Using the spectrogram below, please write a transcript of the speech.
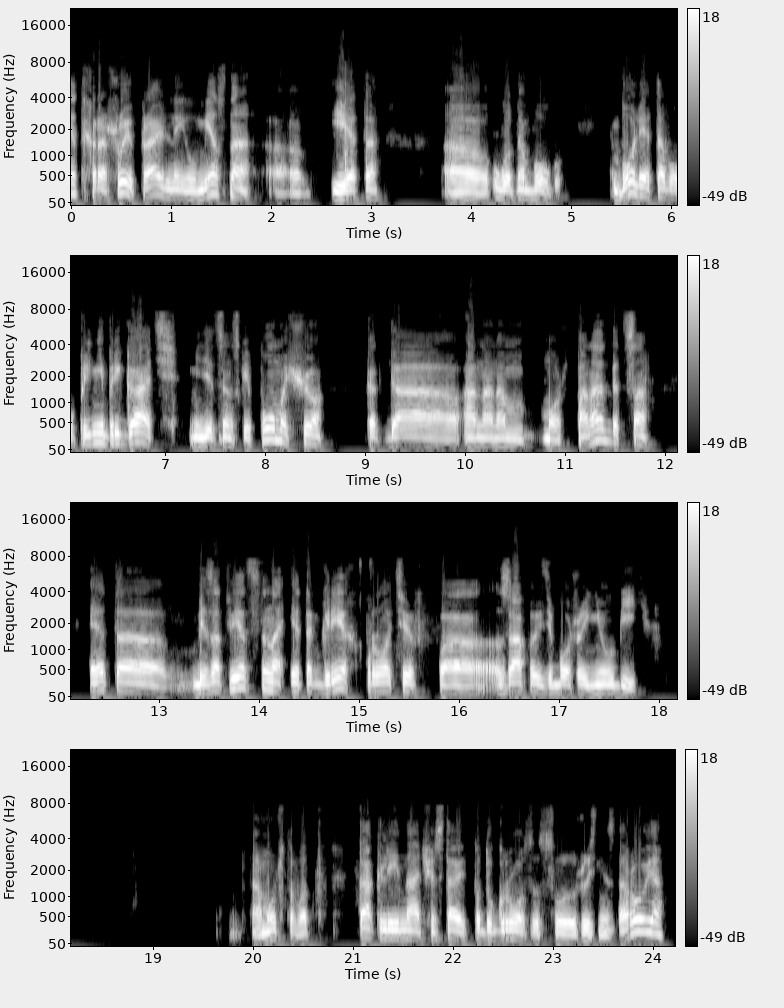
это хорошо и правильно и уместно, э, и это угодно Богу. Более того, пренебрегать медицинской помощью, когда она нам может понадобиться, это безответственно, это грех против заповеди Божией «не убить». Потому что вот так или иначе ставить под угрозу свою жизнь и здоровье –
